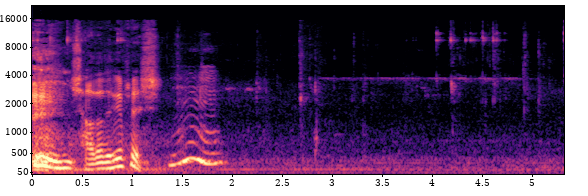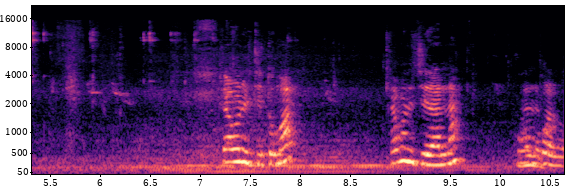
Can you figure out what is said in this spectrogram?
সাদা দেখে ফ্রেশ হুম। কেমন হচ্ছে তোমার? কেমন হচ্ছে রান্না? ভালো। ভালো।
